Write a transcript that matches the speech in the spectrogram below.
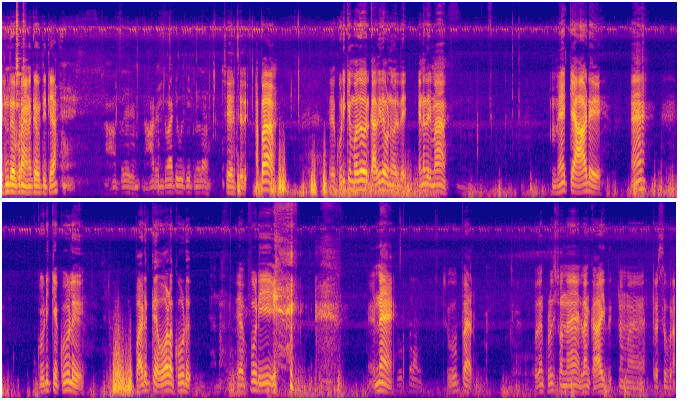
இருந்ததுக்கப்புறம் எனக்கே ஊற்றிட்டியா நான் ரெண்டு நான் ரெண்டு வாட்டி ஊற்றிட்டேன்ல சரி சரி. அப்பா குடிக்கும்போது ஒரு கவிதை ஒன்று வருது. என்ன தெரியுமா? மேய்க்க ஆடு? குடிக்க கூழு படுக்க ஓலை கூடு. எப்படி என்ன? சூப்பர். இப்போதான் குளிச்சுட்டு வந்தேன். எல்லாம் காயுது. நம்ம ட்ரெஸ்ஸு பூரா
